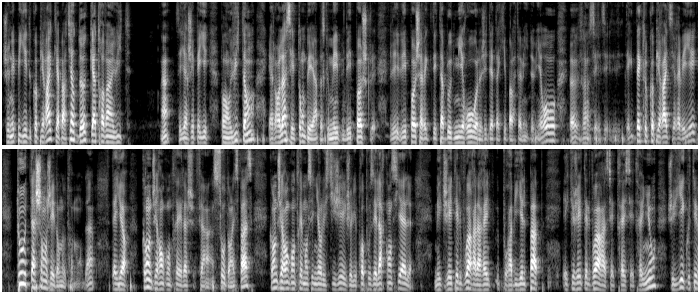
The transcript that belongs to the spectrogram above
Je n'ai payé de copyright qu'à partir de 88. Hein C'est-à-dire j'ai payé pendant huit ans et alors là c'est tombé hein, parce que mes les poches les, poches avec des tableaux de Miro j'ai été attaqué par la famille de Miro euh, enfin dès que le copyright s'est réveillé tout a changé dans notre monde hein. d'ailleurs quand j'ai rencontré là je fais un saut dans l'espace quand j'ai rencontré monseigneur Lustiger et que je lui ai proposé l'arc-en-ciel mais que j'ai été le voir à la pour habiller le pape et que j'ai été le voir à cette, cette réunion je lui ai dit écoutez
